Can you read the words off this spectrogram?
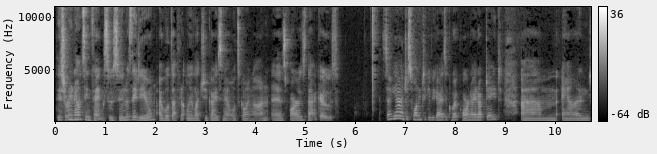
they start announcing things. So as soon as they do, I will definitely let you guys know what's going on as far as that goes. So yeah, I just wanted to give you guys a quick horror night update. Um, and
